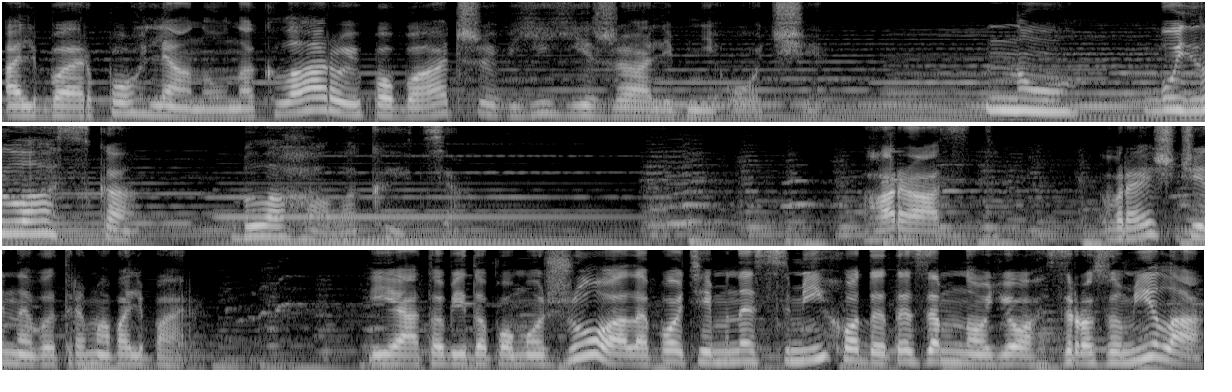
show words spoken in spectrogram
Альбер поглянув на Клару і побачив її жалібні очі. Ну, будь ласка, благала киця. Гаразд, врешті не витримав Альбер. Я тобі допоможу, але потім не смій ходити за мною, зрозуміла?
